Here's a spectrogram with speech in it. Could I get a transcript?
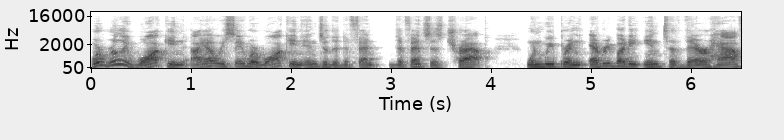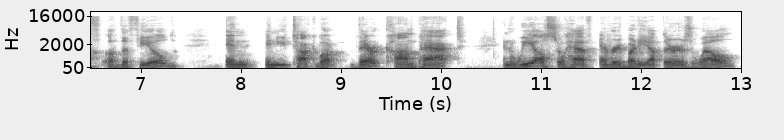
we're really walking. I always say we're walking into the defense defense's trap when we bring everybody into their half of the field and and you talk about their compact and we also have everybody up there as well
